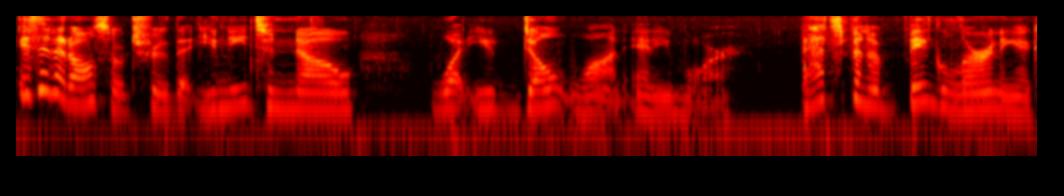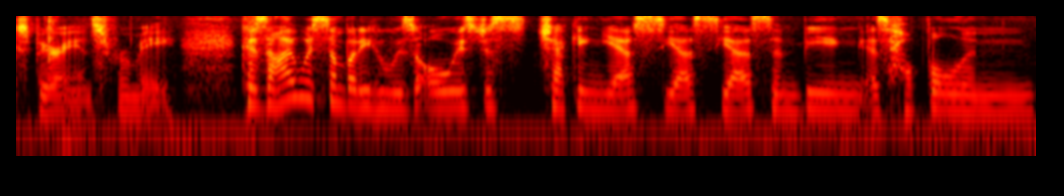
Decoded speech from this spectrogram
Isn't it also true that you need to know what you don't want anymore? That's been a big learning experience for me because I was somebody who was always just checking yes, yes, yes, and being as helpful and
